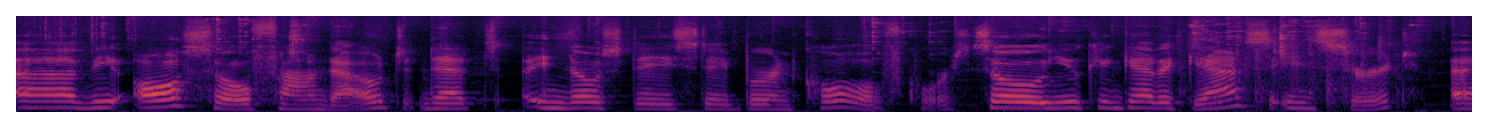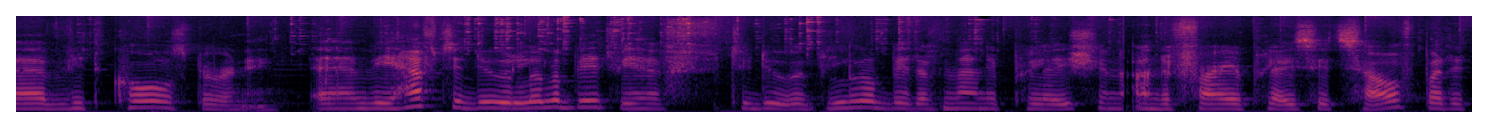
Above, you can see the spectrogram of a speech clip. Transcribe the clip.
uh, we also found out that in those days they burned coal, of course. So you can get a gas insert uh, with coals burning. And we have to do a little bit, we have to do a little bit of manipulation on the fireplace itself, but it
